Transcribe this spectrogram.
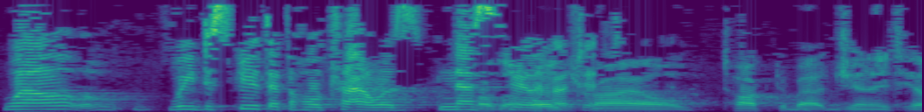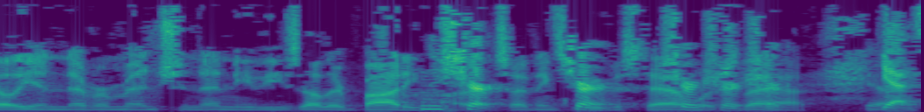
Well, we dispute that the whole trial was necessarily about genitalia. The whole trial talked about genitalia and never mentioned any of these other body parts. I think we've established that. Yes.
